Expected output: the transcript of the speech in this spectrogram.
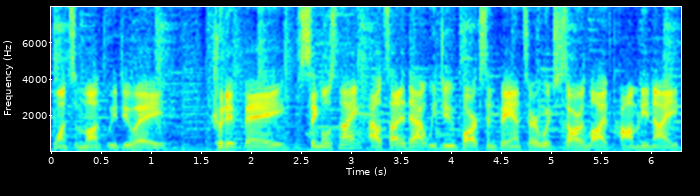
Once a month, we do a Could It Bay singles night. Outside of that, we do Barks and Banter, which is our live comedy night.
